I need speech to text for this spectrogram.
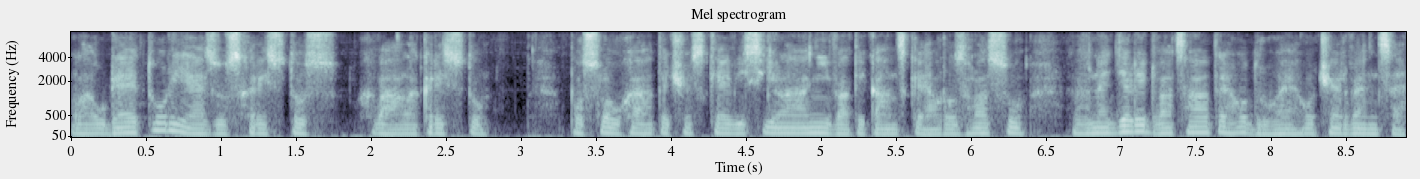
Laudetur Jezus Christus, chvála Kristu. Posloucháte české vysílání Vatikánského rozhlasu v neděli 22. července.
